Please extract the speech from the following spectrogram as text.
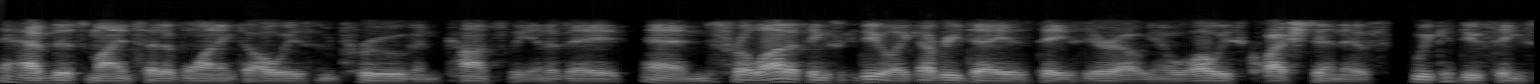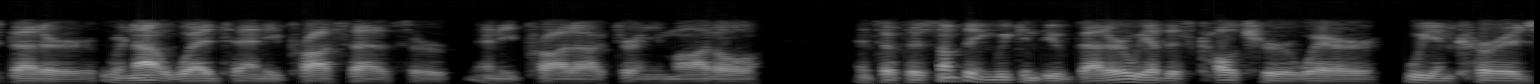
have this mindset of wanting to always improve and constantly innovate. And for a lot of things we do, like every day is day zero. You know, we'll always question if we could do things better. We're not wed to any process or any product or any model. And so if there's something we can do better, we have this culture where we encourage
